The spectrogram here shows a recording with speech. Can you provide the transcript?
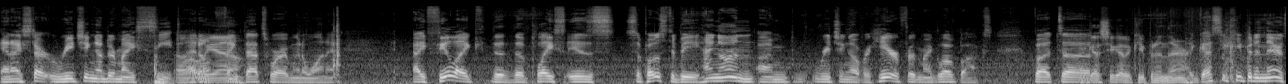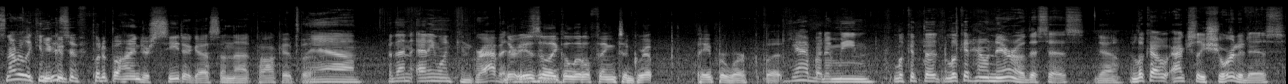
and I start reaching under my seat, Oh, I don't yeah. think that's where I'm going to want it. I feel like the the place is supposed to be. Hang on, I'm reaching over here for my glove box, but uh, I guess you got to keep it in there. I guess you keep it in there. It's not really conducive. you could put it behind your seat, I guess, in that pocket. But yeah, but then anyone can grab it. There is in like a little thing to grip paperwork. But Yeah, but I mean, look at the look at how narrow this is. yeah, And look how actually short it is.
